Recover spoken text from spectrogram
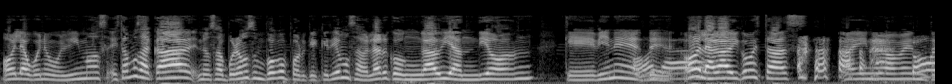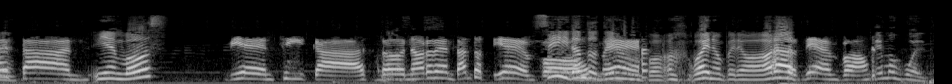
Hola, bueno, volvimos. Estamos acá, nos apuramos un poco porque queríamos hablar con Gaby Andión, que viene de... Hola Gaby, ¿cómo estás? Ahí nuevamente. ¿Cómo están? Bien, ¿vos? Bien, chicas, todo en orden, tanto tiempo. Sí, tanto tiempo. Bueno, pero ahora... Tanto tiempo. Hemos vuelto.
